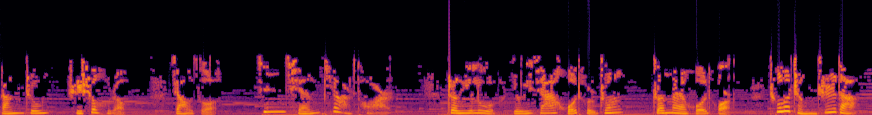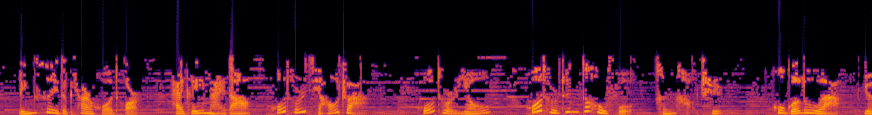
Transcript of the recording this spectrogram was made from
当中是瘦肉，叫做金钱片儿腿儿。正一路有一家火腿庄，专卖火腿，除了整只的、零碎的片火腿，还可以买到火腿脚爪、火腿油、火腿炖豆腐，很好吃。护国路啊，原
